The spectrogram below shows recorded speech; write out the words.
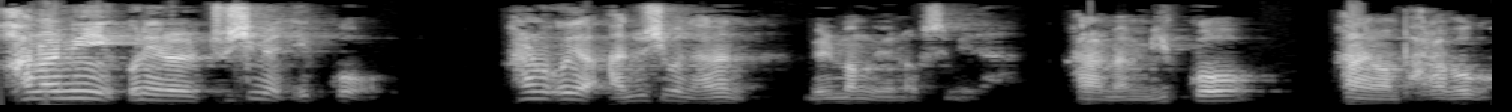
하나님이 은혜를 주시면 있고 하나님 은혜 안 주시면 나는 멸망 외에는 없습니다. 하나님만 믿고 하나님만 바라보고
